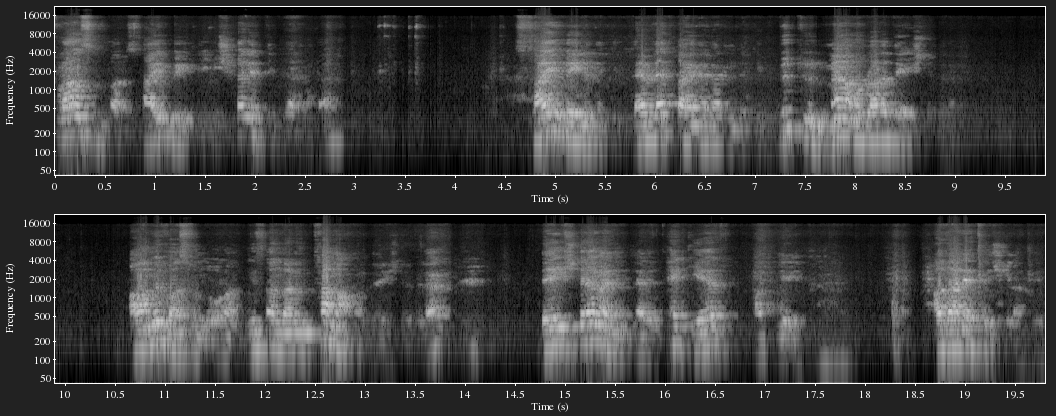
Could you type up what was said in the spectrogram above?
Fransızlar Sayın Beyliği işgal ettiklerinde Sayın Beyli'deki devlet dairelerindeki bütün memurları değiştirdiler. Amir vasfında olan insanların tamamını değiştirdiler. Değiştiremedikleri tek yer adliyeydi. Adalet Teşkilatı'ydı.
